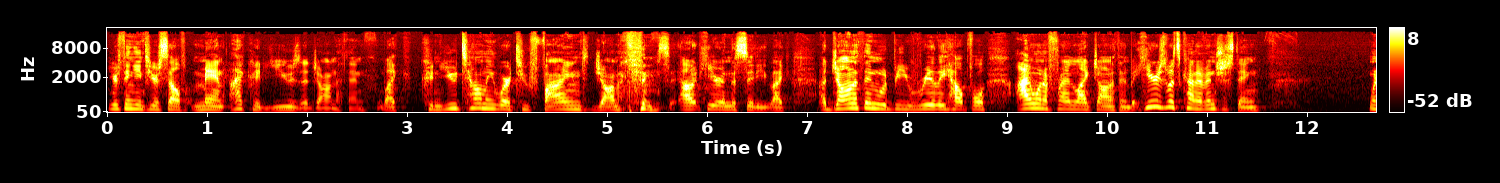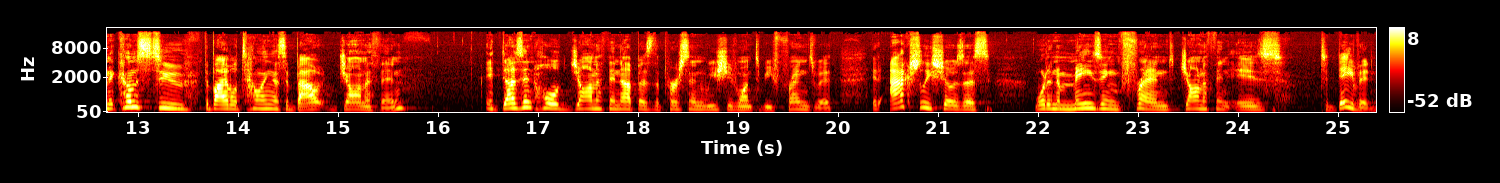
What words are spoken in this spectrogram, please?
you're thinking to yourself, man, I could use a Jonathan. Like, can you tell me where to find Jonathans out here in the city? Like, a Jonathan would be really helpful. I want a friend like Jonathan. But here's what's kind of interesting when it comes to the Bible telling us about Jonathan, it doesn't hold Jonathan up as the person we should want to be friends with. It actually shows us what an amazing friend Jonathan is to David.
